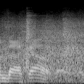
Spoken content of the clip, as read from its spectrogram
Him back out.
